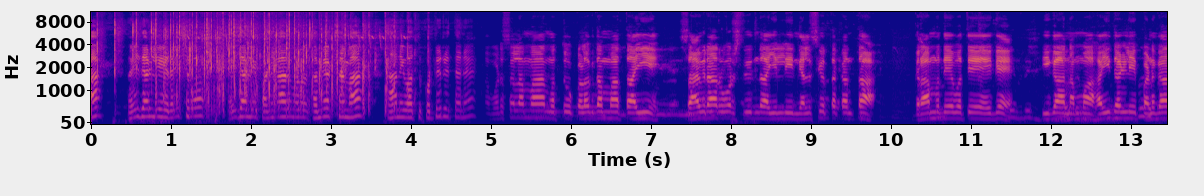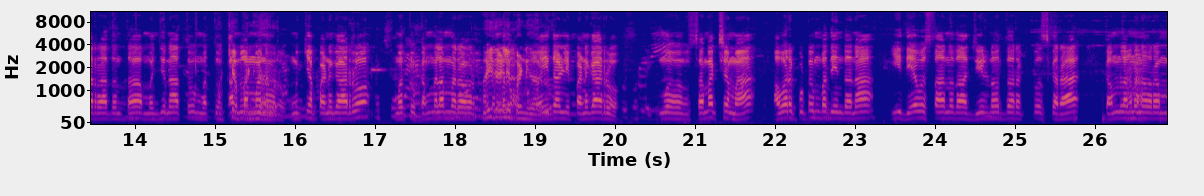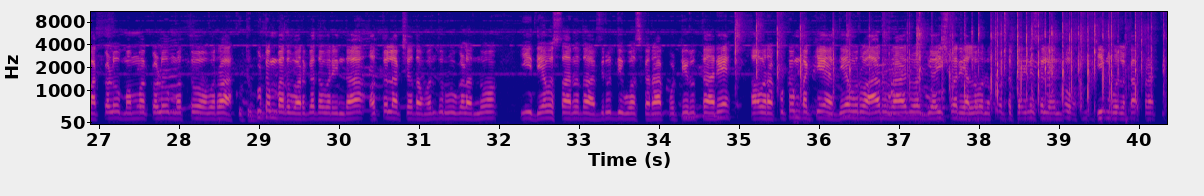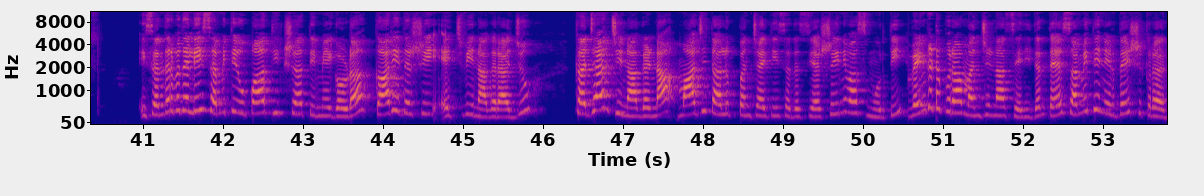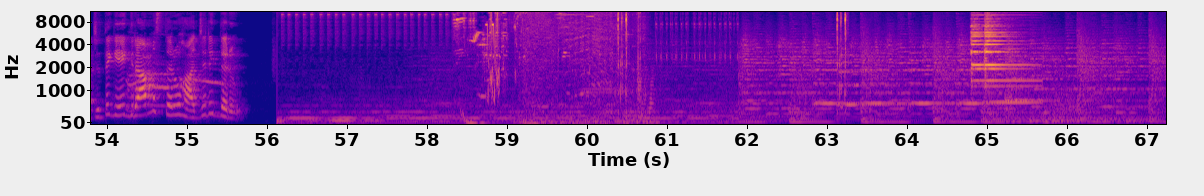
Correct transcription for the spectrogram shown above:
ಐದಳ್ಳಿ ರೈತರು ಐದಳ್ಳಿ ಪಣಗಾರಗಳು ಸಮಯಕ್ಷಮ ನಾನು ಇವತ್ತು ಕೊಟ್ಟಿರುತ್ತೇನೆ. ಒಡಸಲಮ್ಮ ಮತ್ತು ಕೊಳಗದಮ್ಮ ತಾಯಿ ಸಾವಿರಾರು ವರ್ಷದಿಂದ ಇಲ್ಲಿ ನೆಲೆಸಿರ್ತಕ್ಕಂಥ ಗ್ರಾಮ ದೇವತೆಗೆ ಈಗ ನಮ್ಮ ಐದಳ್ಳಿ ಪಣಗಾರರಾದಂತಹ ಮಂಜುನಾಥ್ ಮತ್ತು ಕಮಲಮ್ಮನವರು ಮುಖ್ಯ ಪಣಗಾರರು ಮತ್ತು ಕಮಲಮ್ಮರವರು ಐದಳ್ಳಿ ಪಣಗಾರರು. ಐದಳ್ಳಿ ಪಣಗಾರರು. ಸಮಕ್ಷಮ ಅವರ ಕುಟುಂಬದಿಂದನ ಈ ದೇವಸ್ಥಾನದ ಜೀರ್ಣೋದ್ಧಾರಕ್ಕೋಸ್ಕರ ಕಮಲಮ್ಮನವರ ಮಕ್ಕಳು ಮೊಮ್ಮಕ್ಕಳು ಮತ್ತು ಅವರ ಕುಟುಂಬದ ವರ್ಗದವರಿಂದ ಹತ್ತು ಲಕ್ಷದ ಒಂದು ರೂಗಳನ್ನು ಈ ದೇವಸ್ಥಾನದ ಅಭಿವೃದ್ಧಿಗೋಸ್ಕರ ಕೊಟ್ಟಿರುತ್ತಾರೆ. ಅವರ ಕುಟುಂಬಕ್ಕೆ ದೇವರು ಆರು ಆರೋಗ್ಯ ಐಶ್ವರ್ಯ ಎಲ್ಲವನ್ನು ಕೊಟ್ಟು ಕರುಣಿಸಲೆಂದು ಈ ಮೂಲಕ ಪ್ರಾರ್ಥಿಸಿ. ಈ ಸಂದರ್ಭದಲ್ಲಿ ಸಮಿತಿ ಉಪಾಧ್ಯಕ್ಷ ತಿಮ್ಮೇಗೌಡ ಕಾರ್ಯದರ್ಶಿ ಎಚ್ ವಿ ನಾಗರಾಜು ಖಜಾಂಚಿ ನಾಗಣ್ಣ ಮಾಜಿ ತಾಲೂಕ್ ಪಂಚಾಯಿತಿ ಸದಸ್ಯ ಶ್ರೀನಿವಾಸ ಮೂರ್ತಿ ವೆಂಕಟಪುರ ಮಂಜಣ್ಣ ಸೇರಿದಂತೆ ಸಮಿತಿ ನಿರ್ದೇಶಕರ ಜೊತೆಗೆ ಗ್ರಾಮಸ್ಥರು ಹಾಜರಿದ್ದರು. Thank you.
